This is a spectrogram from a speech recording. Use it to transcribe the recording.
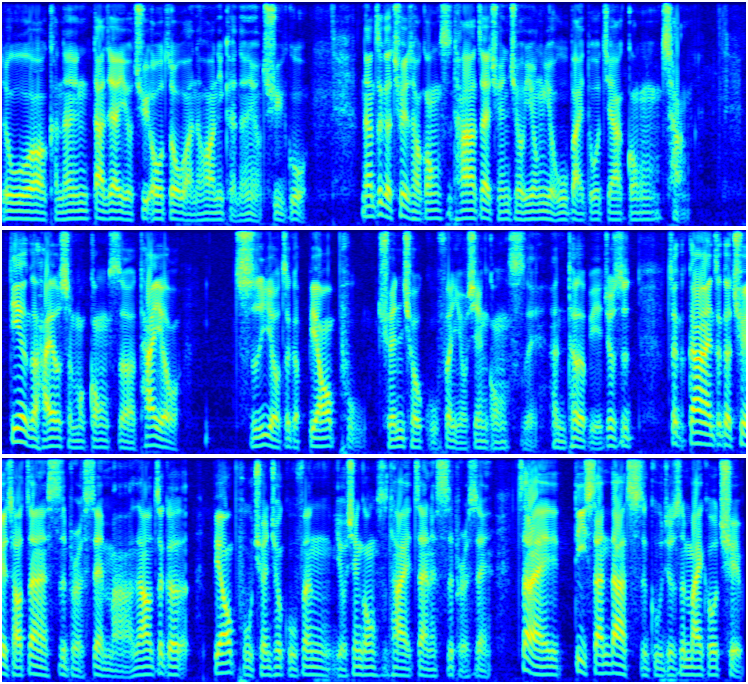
如果可能大家有去欧洲玩的话，你可能有去过。那这个雀巢公司，它在全球拥有五百多家工厂。第二个还有什么公司啊？它有持有这个标普全球股份有限公司，诶，很特别，就是这个刚才这个雀巢占了四 percent 嘛，然后这个标普全球股份有限公司它也占了四 percent。再来第三大持股就是 Microchip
